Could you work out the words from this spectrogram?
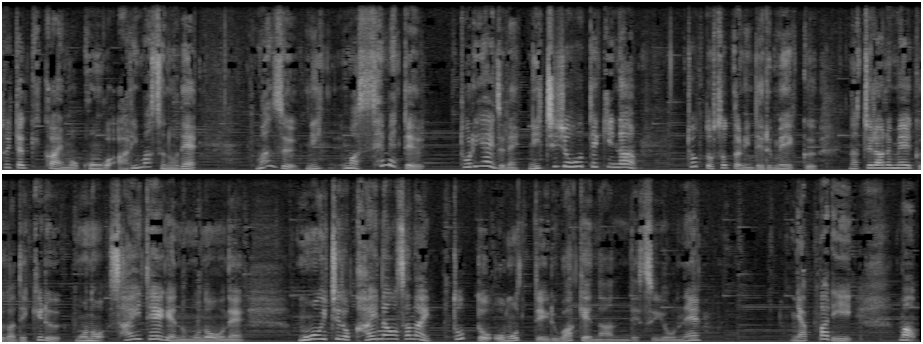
そういった機会も今後ありますのでまずに、まあ、せめてとりあえずね日常的なちょっと外に出るメイクナチュラルメイクができるもの最低限のものをねもう一度買い直さないとと思っているわけなんですよね。やっぱりまあ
